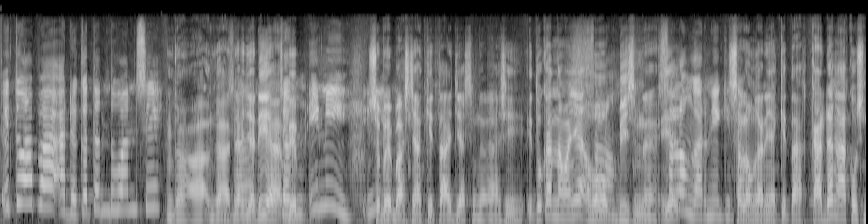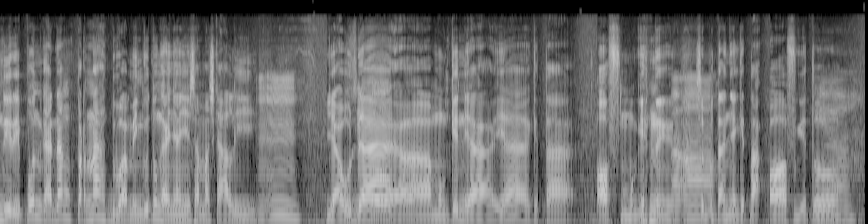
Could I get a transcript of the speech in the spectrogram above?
Itu apa ada ketentuan sih? Enggak, enggak ada. Jadi ya jam ini, ini, sebebasnya kita aja sebenarnya sih. Itu kan namanya Selong- hobi sebenarnya. Iya, selonggarnya kita. Selonggarnya kita. Kadang aku sendiri pun kadang pernah dua minggu tuh nggak nyanyi sama sekali. Mm-mm. Ya udah, ya, mungkin ya ya kita off mungkin nih. Heeh. sebutannya kita off gitu. Iya.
